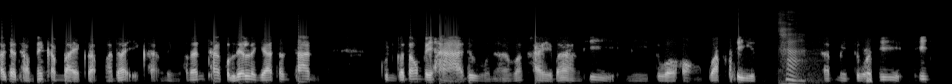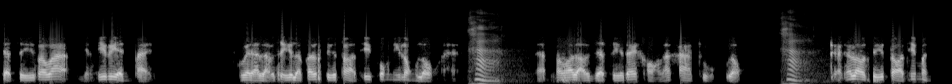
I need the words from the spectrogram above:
ก็จะทำให้กำไรกลับมาได้อีกครั้งหนึ่ง เพราะฉะนั้นถ้าคุณเล่นระยะสั้นๆ คุณก็ต้องไปหาดูนะครับว่าใครบ้างที่มีตัวของวัคซีนค่ะครับ มีตัวที่ที่จะซื้อเพราะว่าอย่างที่เรียนไป เวลาเราซื้อเราก็ซื้อตอนที่พวกนี้ลงลงๆอะค่ะครับเพราะว่าเราจะซื้อได้ของราคาถูกลงค่ะ แต่ถ้าเราซื้อตอนที่มัน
